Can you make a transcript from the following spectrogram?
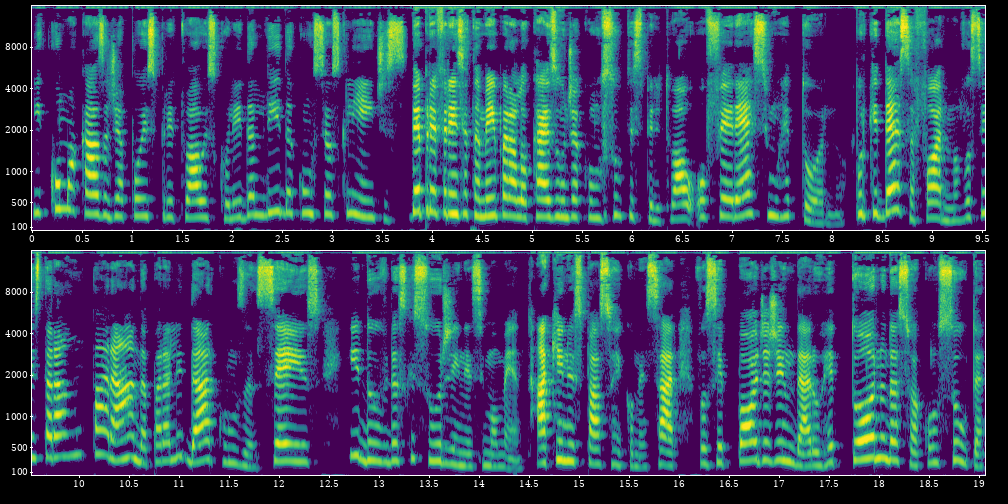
e como a casa de apoio espiritual escolhida lida com seus clientes. Dê preferência também para locais onde a consulta espiritual oferece um retorno, porque dessa forma você estará amparada para lidar com os anseios e dúvidas que surgem nesse momento. Aqui no Espaço Recomeçar, você pode agendar o retorno da sua consulta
